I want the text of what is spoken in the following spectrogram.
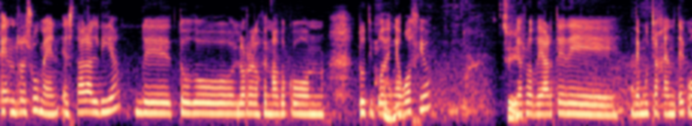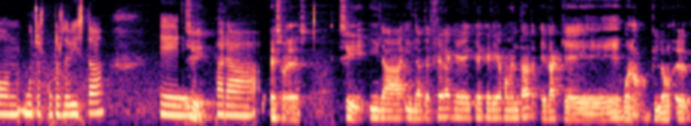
En, resumen, estar al día de todo lo relacionado con tu tipo de negocio y rodearte de, mucha gente con muchos puntos de vista eh, sí, para... Eso es. Sí, y la, y la tercera que, quería comentar era que, bueno, eh,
